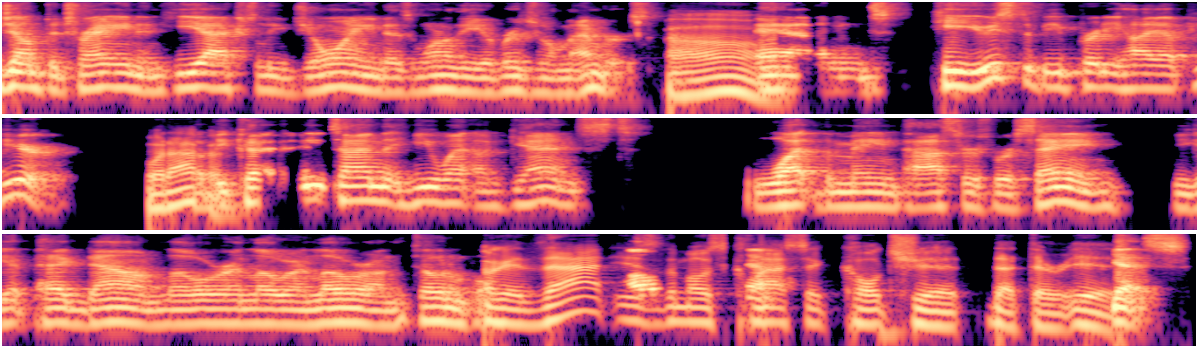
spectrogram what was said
jumped a train and he actually joined as one of the original members. Oh. And he used to be pretty high up here. what But happened? because anytime that he went against what the main pastors were saying, you get pegged down lower and lower and lower on the totem pole. okay, that is Oh, the most yeah. classic cult shit that there is. Yes.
